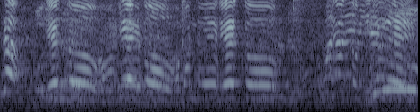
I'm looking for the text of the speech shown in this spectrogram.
¡Ya! ¡Quieto! ¡Quieto! ¡Quieto! ¡Quieto, señores!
